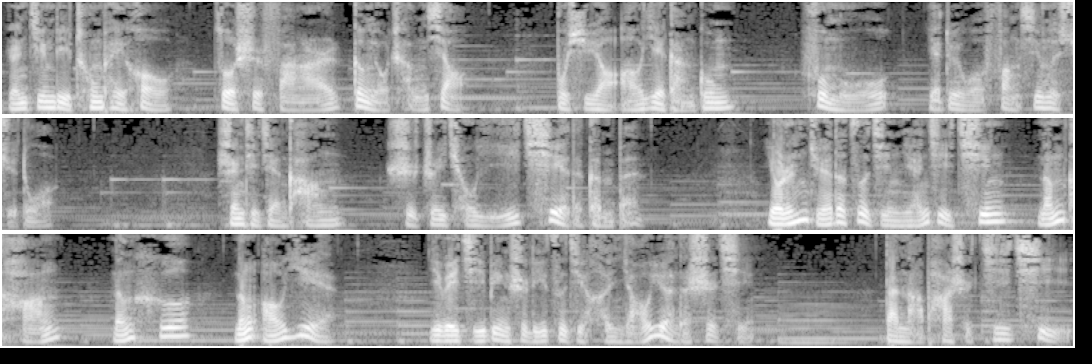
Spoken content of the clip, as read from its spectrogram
人精力充沛后，做事反而更有成效，不需要熬夜赶工。父母也对我放心了许多。身体健康是追求一切的根本。有人觉得自己年纪轻，能扛，能喝，能熬夜。以为疾病是离自己很遥远的事情，但哪怕是机器，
